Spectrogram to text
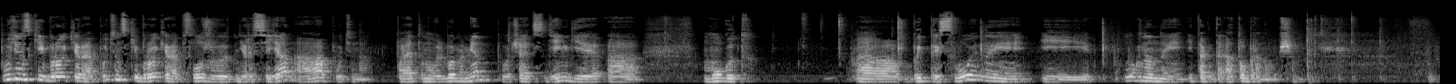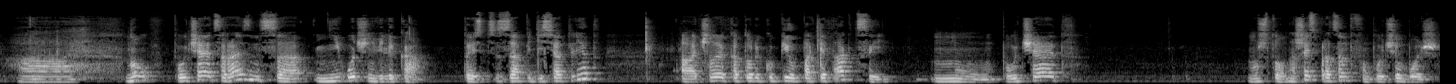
путинские брокеры, а путинские брокеры обслуживают не россиян, а Путина. Поэтому в любой момент, получается, деньги а, могут а, быть присвоены и угнаны и так далее, отобраны, в общем. Ну, получается, разница не очень велика. То есть за 50 лет человек, который купил пакет акций, ну, получает, ну что, на 6% он получил больше.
